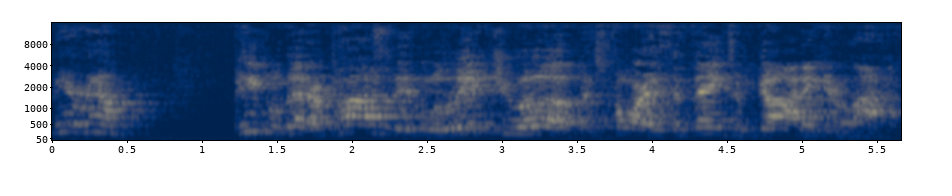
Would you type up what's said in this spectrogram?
Be around people that are positive and will lift you up as far as the things of God in your life.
